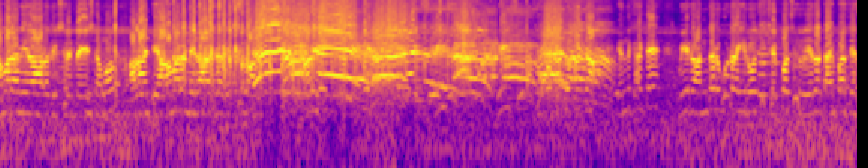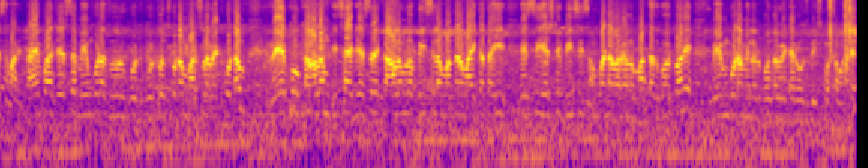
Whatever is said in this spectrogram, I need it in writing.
ఆమర నిరాహార దీక్షలు ఎట్లా చేసినామో అలాంటి ఆమర నిరాహార దీక్షలు ఎందుకంటే మీరు అందరూ కూడా ఈ రోజు చెప్పొచ్చు ఏదో టైం పాస్ చేస్తామని టైం పాస్ చేస్తే మేము కూడా గుర్తుంచుకుంటాం మనసులో పెట్టుకుంటాం. రేపు కాలం డిసైడ్ చేస్తే కాలంలో బీసీల మందరం ఐక్యత అయ్యి ఎస్సీ ఎస్టీ బీసీ సంపన్న వర్గాల మద్దతు కోరుకొని మేము కూడా మిమ్మల్ని పొందబెట్టే రోజు తీసుకొస్తామంటే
